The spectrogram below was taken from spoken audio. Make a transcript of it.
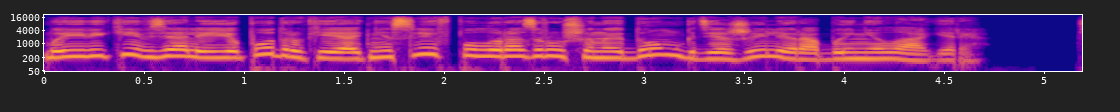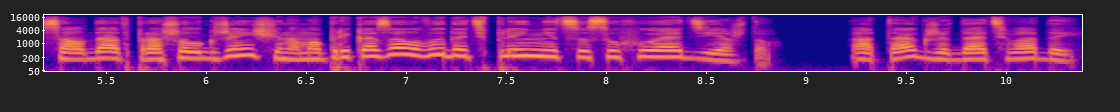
Боевики взяли ее под руки и отнесли в полуразрушенный дом, где жили рабыни лагеря. Солдат прошел к женщинам и приказал выдать пленнице сухую одежду, а также дать воды.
